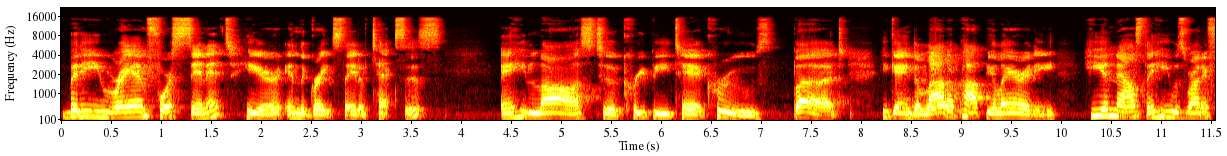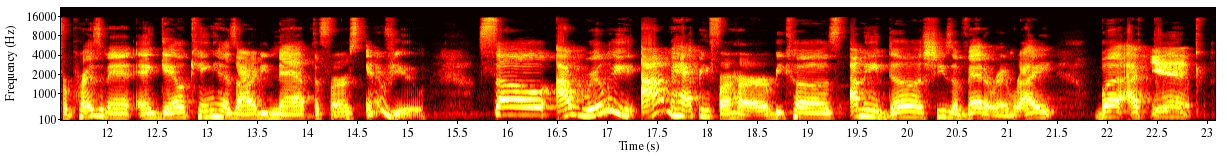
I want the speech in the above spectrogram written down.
but he ran for Senate here in the great state of Texas, and he lost to creepy Ted Cruz, but he gained a lot of popularity he announced that he was running for president, and Gayle King has already nabbed the first interview. So I really, I'm happy for her because I mean, duh, she's a veteran, right? But I think Yeah.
